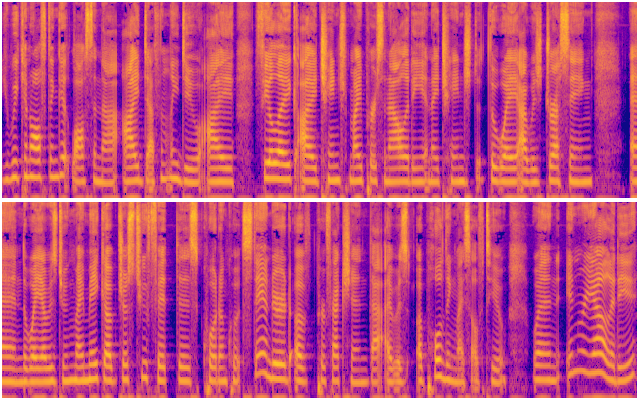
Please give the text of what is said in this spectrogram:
we can often get lost in that. I definitely do. I feel like I changed my personality and I changed the way I was dressing and the way I was doing my makeup just to fit this quote unquote standard of perfection that I was upholding myself to. When in reality,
